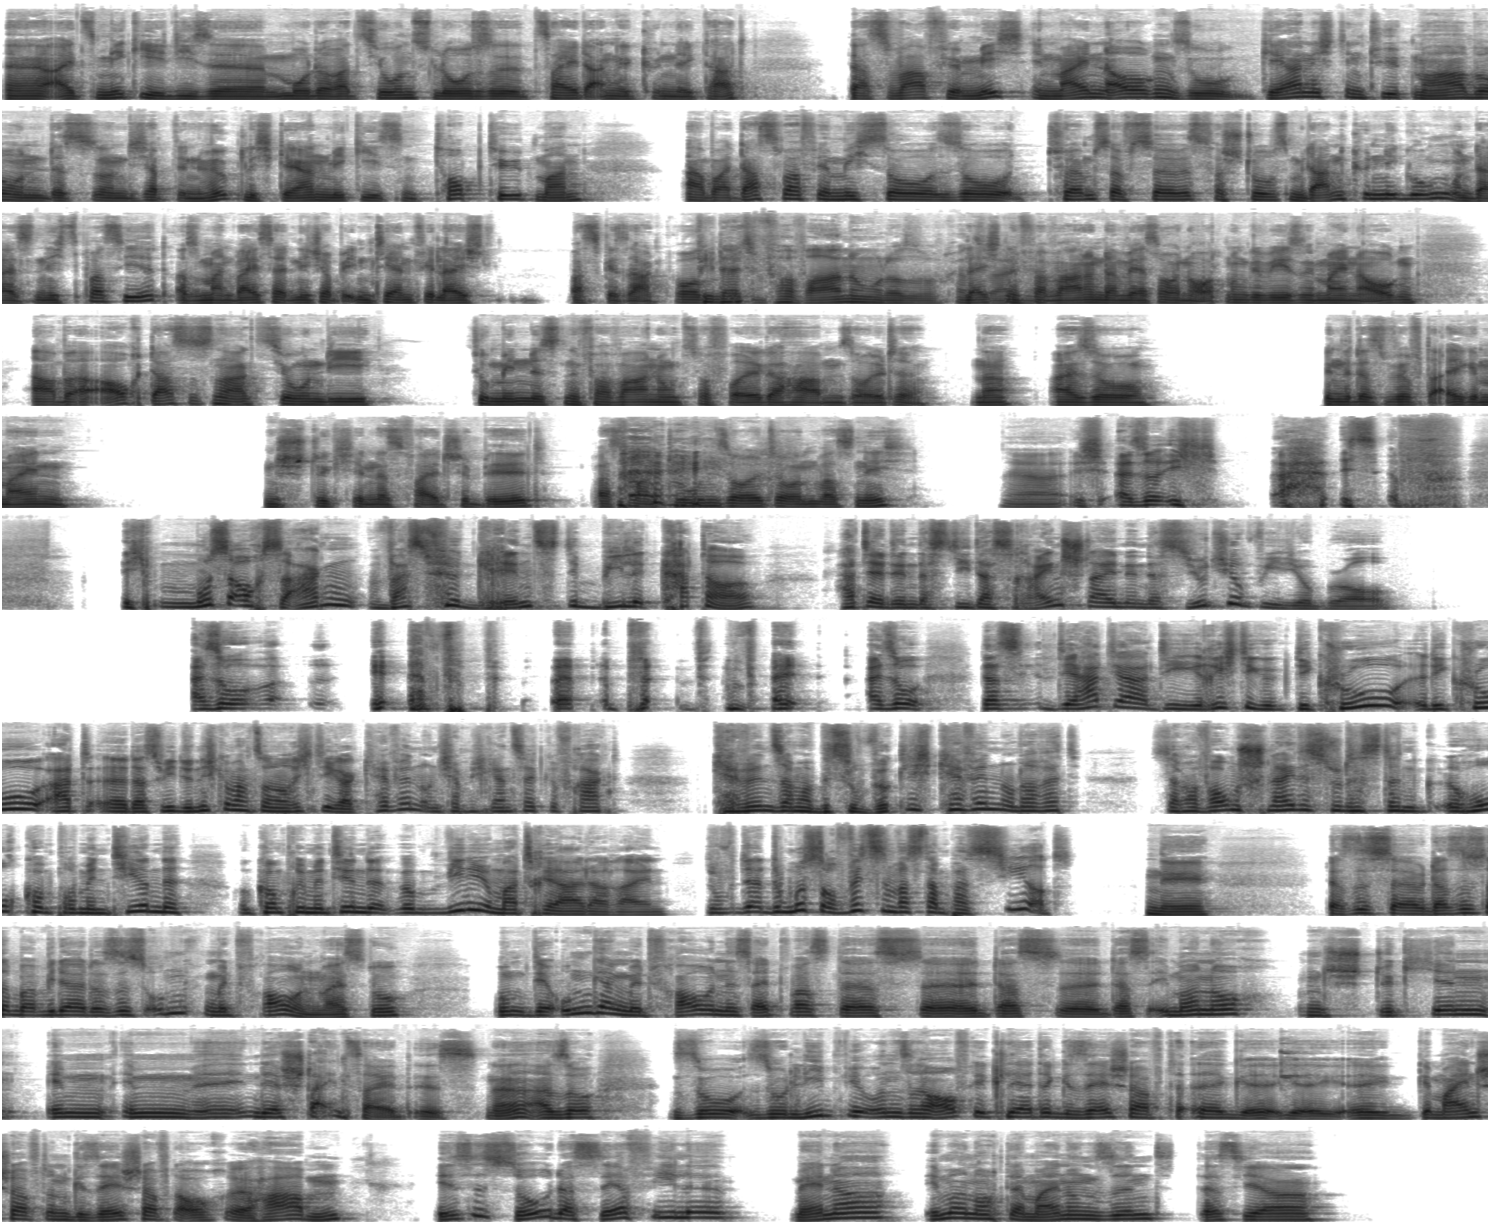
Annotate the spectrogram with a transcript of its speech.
äh, als Mickey diese moderationslose Zeit angekündigt hat. Das war für mich in meinen Augen, so gern ich den Typen habe und das und ich habe den wirklich gern. Mickey ist ein Top-Typ, Mann. Aber das war für mich so so Terms of Service Verstoß mit Ankündigung und da ist nichts passiert. Also man weiß halt nicht, ob intern vielleicht was gesagt worden Vielleicht eine Verwarnung oder so. Vielleicht sein, eine Verwarnung, dann wäre es auch in Ordnung gewesen in meinen Augen. Aber auch das ist eine Aktion, die zumindest eine Verwarnung zur Folge haben sollte. Ne? Also, ich finde, das wirft allgemein ein Stückchen das falsche Bild, was man tun sollte und was nicht. Ja, ich, also ich, ich, ich muss auch sagen, was für grenzdebile Cutter hat er denn, dass die das reinschneiden in das YouTube-Video, Bro? Also, äh, äh, äh, also das, der hat ja die richtige, die Crew, die Crew hat äh, das Video nicht gemacht, sondern richtiger Kevin. Und ich habe mich die ganze Zeit gefragt, Kevin, sag mal, bist du wirklich Kevin oder was? Sag mal, warum schneidest du das dann hochkompromittierende und kompromittierende Videomaterial da rein? Du, du musst doch wissen, was dann passiert. Nee, Das ist, äh, das ist aber wieder, das ist Umgang mit Frauen, weißt du? Um, der Umgang mit Frauen ist etwas, das, äh, das, äh, das immer noch ein Stückchen im, im, äh, in der Steinzeit ist. Ne? Also so, so lieb wir unsere aufgeklärte Gesellschaft, äh, G Gemeinschaft und Gesellschaft auch äh, haben, ist es so, dass sehr viele Männer immer noch der Meinung sind, dass ja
